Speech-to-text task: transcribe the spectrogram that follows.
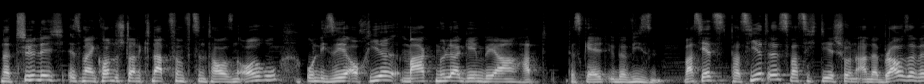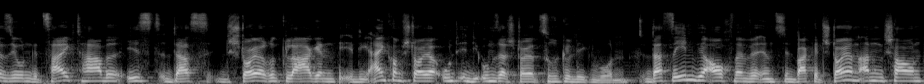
natürlich ist mein Kontostand knapp 15.000 Euro und ich sehe auch hier, Mark Müller GmbH hat das Geld überwiesen. Was jetzt passiert ist, was ich dir schon an der Browser-Version gezeigt habe, ist, dass Steuerrücklagen in die Einkommensteuer und in die Umsatzsteuer zurückgelegt wurden. Das sehen wir auch, wenn wir uns den Bucket Steuern anschauen.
